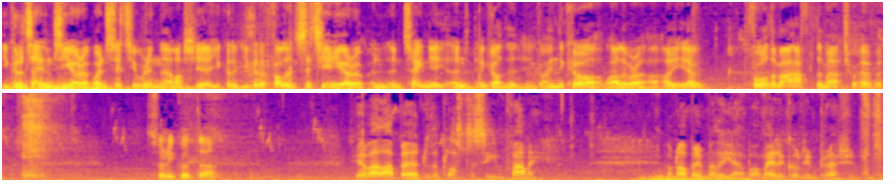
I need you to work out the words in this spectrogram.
You could have taken them to Europe when City were in there last year. You could have, you could have followed City in Europe and, and taken and, and got the and got in the court while they were uh, uh, you know before the match, after the match, whatever. It's very good that. Do you know about that bird with the plasticine fanny? I've not been with her yet, but I made a good impression.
